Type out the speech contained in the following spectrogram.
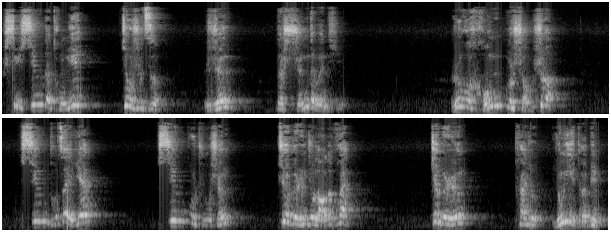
是心的统一。就是指人的神的问题。如果魂不守舍，心不在焉，心不主神，这个人就老得快，这个人他就容易得病。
